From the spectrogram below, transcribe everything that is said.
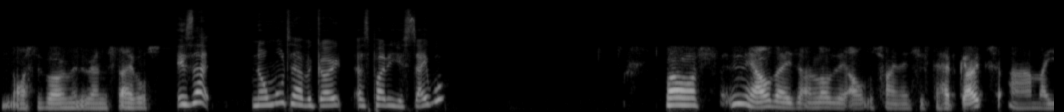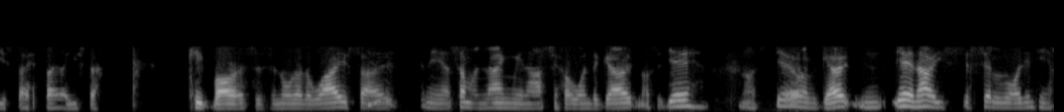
nice environment around the stables. Is that normal to have a goat as part of your stable? Well, if- in the old days, a lot of the older trainers used to have goats. Um, they used to say they used to keep viruses and all that away. So, and, you know, someone rang me and asked if I wanted a goat, and I said, yeah. And I said, yeah, I'll have a goat. And yeah, no, he's just settled right in here.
